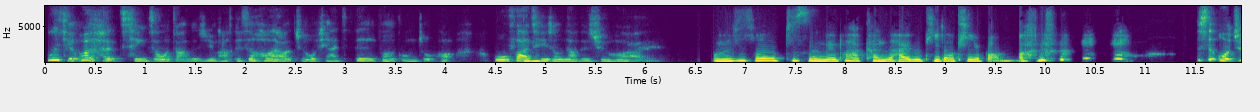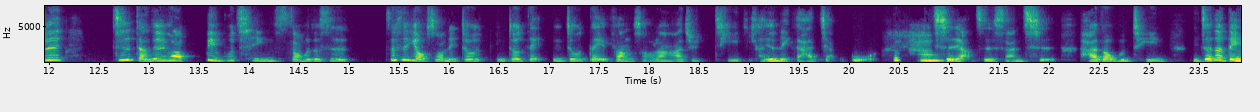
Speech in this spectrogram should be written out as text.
我以前会很轻松的讲这句话，可是后来我觉得我现在在这份工作后，我无法轻松讲这句话、欸。哎，我们是说，就是没办法看着孩子踢到铁板嘛。就是我觉得，其实讲这句话并不轻松，就是就是有时候你就你就得你就得放手让他去提提看，因为你跟他讲过一次两次三次，他都不听，你真的得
